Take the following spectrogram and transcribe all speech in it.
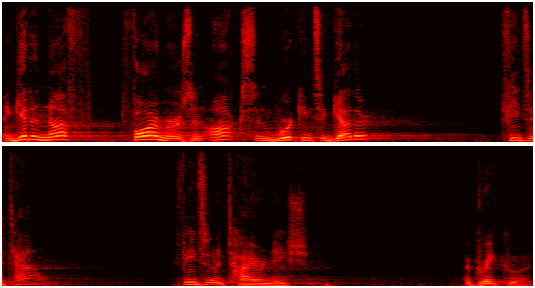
And get enough farmers and oxen working together feeds a town, feeds an entire nation. A great good.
